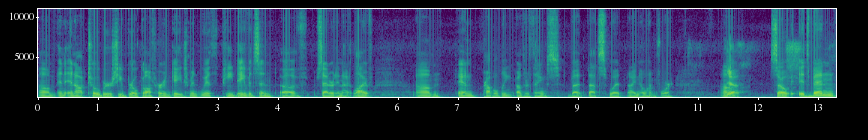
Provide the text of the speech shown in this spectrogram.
Um, and in October, she broke off her engagement with Pete Davidson of Saturday Night Live, um, and probably other things, but that's what I know him for. yeah, So it's been,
